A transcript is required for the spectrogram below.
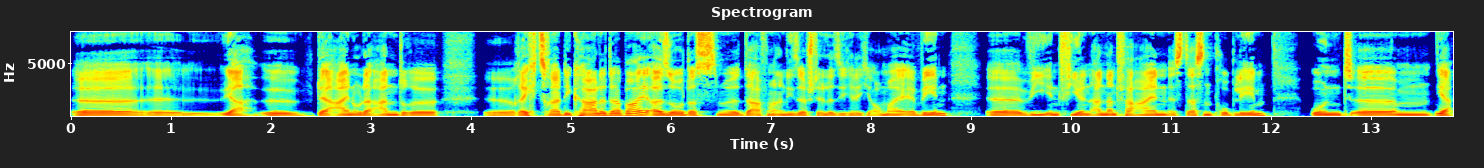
äh, äh, ja, der ein oder andere Rechtsradikale dabei. Also das darf man an dieser Stelle sicherlich auch mal erwähnen. Äh, wie in vielen anderen Vereinen ist das ein Problem. Und ähm, ja,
